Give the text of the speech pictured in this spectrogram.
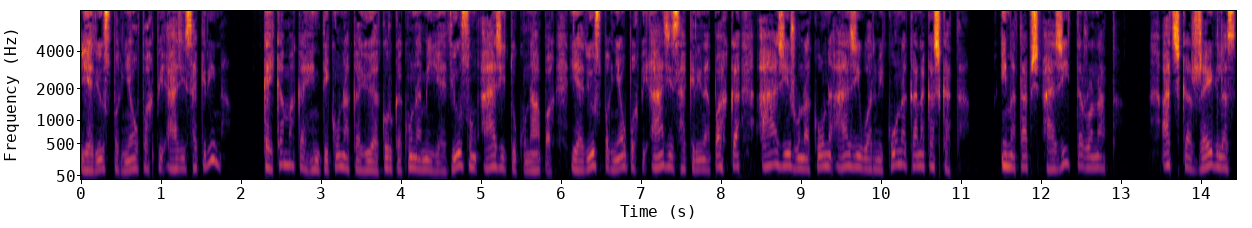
yadiuspaq ñawpaqpi alli sakirina kaykama ka gentikuna ka yuyakurkakunami yadiusun alli tukunapaq yadiuspaq ñawpaqpi alli sakirinapaqqa alli runakuna alli warmikuna kana kashkata imatapish allita runata achka reglas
